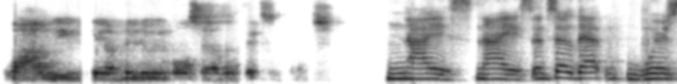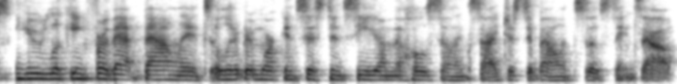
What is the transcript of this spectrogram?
while we've you know been doing wholesales and fixing flips. Nice, nice. And so that was you're looking for that balance, a little bit more consistency on the wholesaling side, just to balance those things out.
